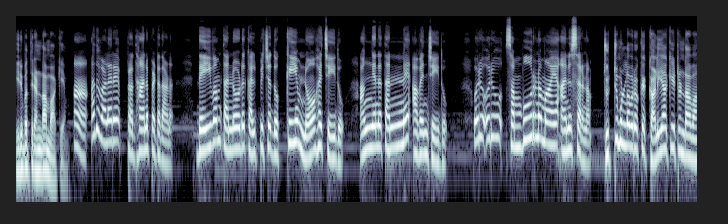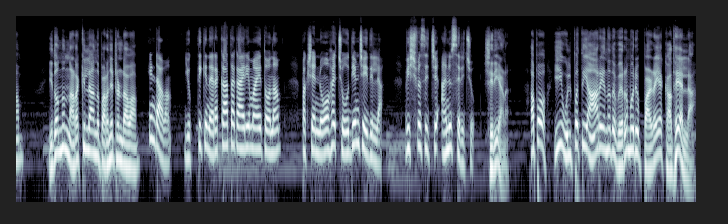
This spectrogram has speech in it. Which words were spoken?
ഇരുപത്തിരണ്ടാം വാക്യം. ആ അത് വളരെ പ്രധാനപ്പെട്ടതാണ്. ദൈവം തന്നോട് കൽപ്പിച്ചതൊക്കെയും നോഹ ചെയ്തു. അങ്ങനെ തന്നെ അവൻ ചെയ്തു. ഒരു ഒരു സമ്പൂർണമായ അനുസരണം. ചുറ്റുമുള്ളവരൊക്കെ കളിയാക്കിയിട്ടുണ്ടാവാം. ഇതൊന്നും നടക്കില്ല എന്ന് പറഞ്ഞിട്ടുണ്ടാവാം. ഉണ്ടാവാം യുക്തിക്ക് നിരക്കാത്ത കാര്യമായി തോന്നാം. പക്ഷെ നോഹ ചോദ്യം ചെയ്തില്ല. വിശ്വസിച്ച് അനുസരിച്ചു. ശരിയാണ്. അപ്പോ ഈ ഉൽപ്പത്തി ആറ് എന്നത് ഒരു പഴയ കഥയല്ല.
